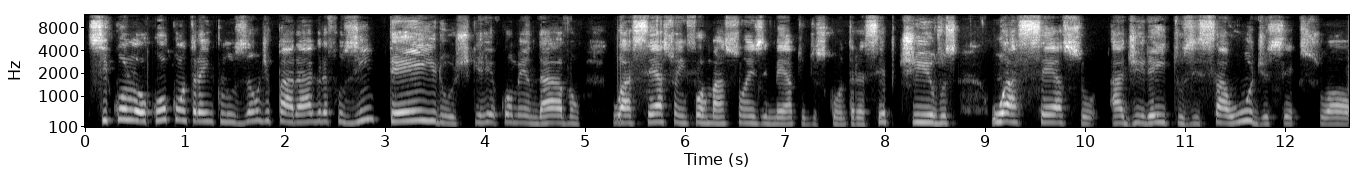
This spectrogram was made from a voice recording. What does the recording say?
se colocou contra a inclusão de parágrafos inteiros que recomendavam o acesso a informações e métodos contraceptivos, o acesso a direitos e saúde sexual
